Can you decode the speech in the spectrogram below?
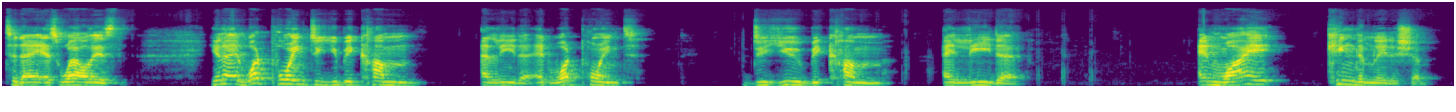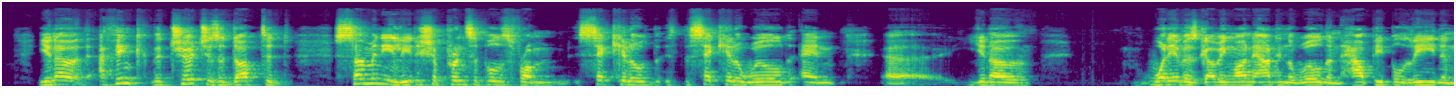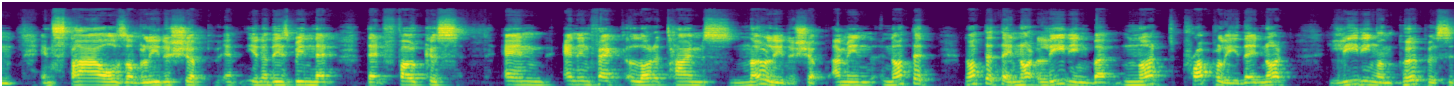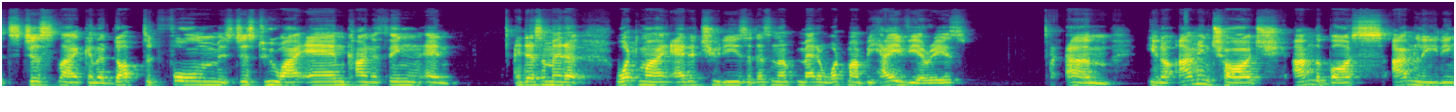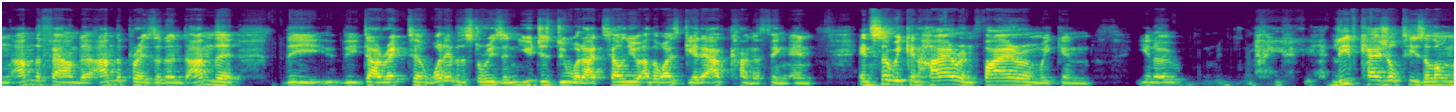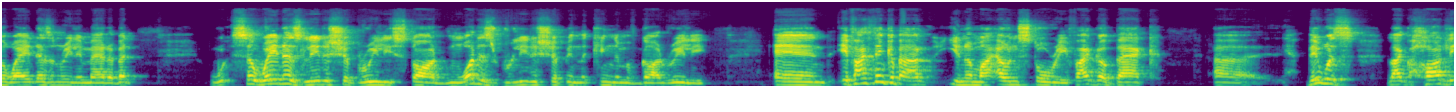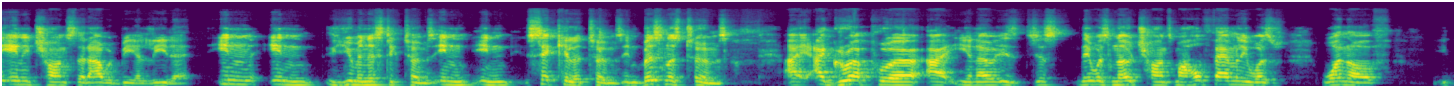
today as well is you know at what point do you become a leader? At what point do you become a leader. And why kingdom leadership? You know, I think the church has adopted so many leadership principles from secular the secular world and uh, you know whatever's going on out in the world and how people lead and and styles of leadership and you know there's been that that focus and and in fact a lot of times no leadership i mean not that not that they're not leading, but not properly. They're not leading on purpose. It's just like an adopted form, is just who I am kind of thing. And it doesn't matter what my attitude is, it doesn't matter what my behavior is. Um, you know, I'm in charge, I'm the boss, I'm leading, I'm the founder, I'm the president, I'm the the the director, whatever the story is, and you just do what I tell you, otherwise get out kind of thing. And and so we can hire and fire and we can you know leave casualties along the way it doesn't really matter. But so where does leadership really start? And what is leadership in the kingdom of god really? And if i think about you know my own story if i go back uh, there was like hardly any chance that i would be a leader in in humanistic terms in in secular terms in business terms I, I grew up poor. I, you know, is just there was no chance. My whole family was one of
